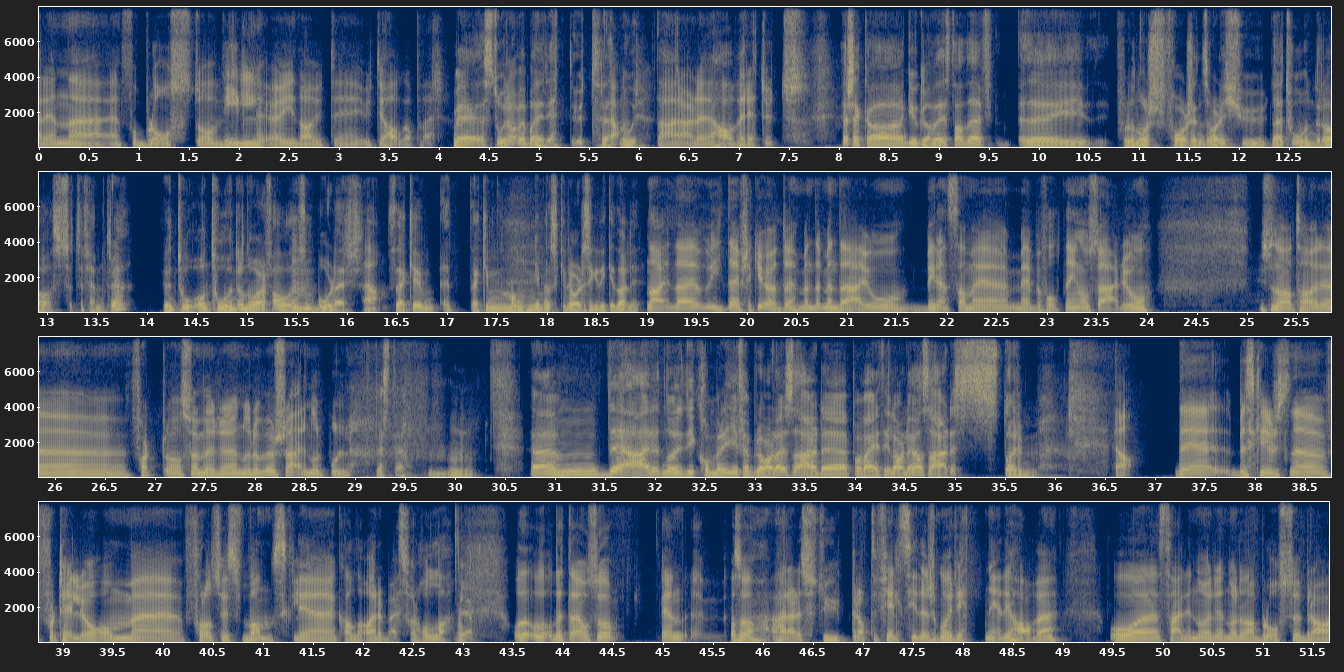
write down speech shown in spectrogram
er en, en forblåst og vill øy da ute, ute i havgapet der. Med storhavet bare rett ut, rett Ja, nord. Der er det havet rett ut. Jeg sjekka, googla det i stad. eh, For noen år, år siden så var det 20, nei, 275, tror jeg. Rundt to, og 200 nå, i hvert fall, som bor der. Mm. Ja. Så det er, ikke, det er ikke mange mennesker. Det var det sikkert ikke da heller. Nei, det er, det er ikke øde, men det, men det er jo begrensa med, med befolkning. Og så er det jo Hvis du da tar eh, fart og svømmer nordover, så er det Nordpolen. Neste, ja. Mm. Um, det er, når de kommer i februar der, så er det på vei til Arnøya, så er det storm. Ja. Det, beskrivelsene forteller jo om eh, forholdsvis vanskelige kall det arbeidsforhold. Da. Ja. Og, og, og dette er også en Altså, her er det stupbratte fjellsider som går rett ned i havet. Og særlig når, når det da blåser bra,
